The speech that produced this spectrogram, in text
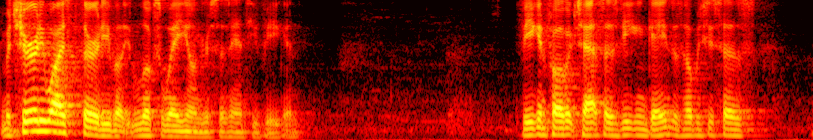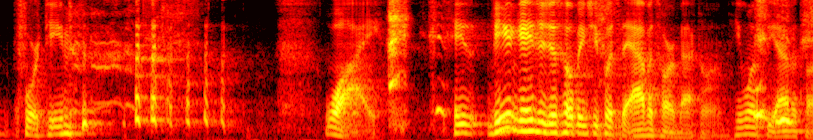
Maturity wise, 30, but looks way younger. Says anti-vegan. Vegan phobic chat says vegan gains is hoping she says 14. Why? He's vegan gains is just hoping she puts the avatar back on. He wants the avatar.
